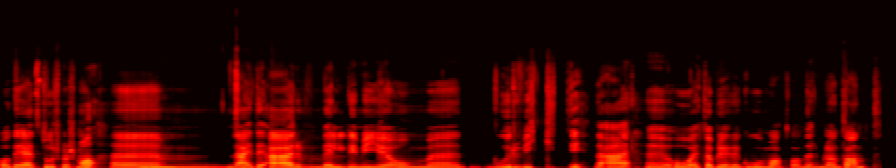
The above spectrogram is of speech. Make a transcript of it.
Og det er et stort spørsmål. Mm. Nei, det er veldig mye om eh, hvor viktig det er eh, å etablere gode matvaner, blant annet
